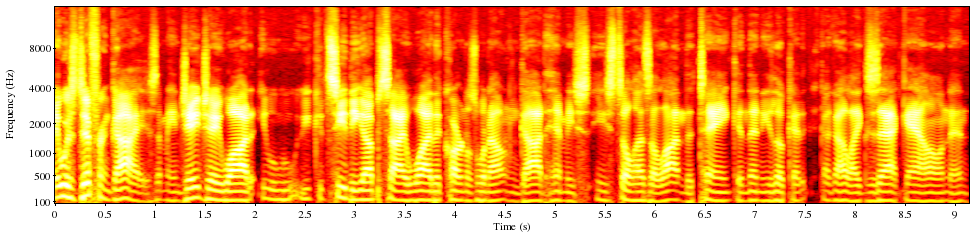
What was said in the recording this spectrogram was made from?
it was different guys. I mean, J.J. Watt, you could see the upside why the Cardinals went out and got him. He, he still has a lot in the tank. And then you look at a guy like Zach Allen and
